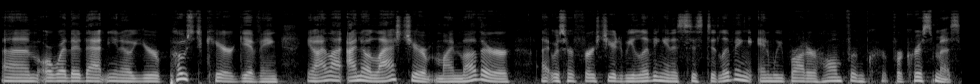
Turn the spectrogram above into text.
um, or whether that, you know, you're post caregiving, you know, I, I know last year my mother. It was her first year to be living in assisted living, and we brought her home from for Christmas,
